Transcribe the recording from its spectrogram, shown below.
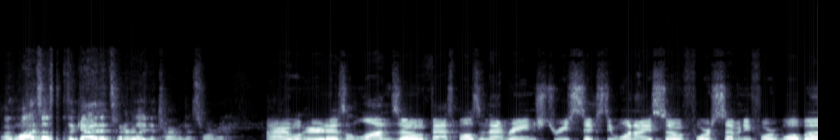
Alonso's the guy that's gonna really determine this for me. All right, well, here it is. Alonso, fastballs in that range, 361 ISO, 474 Woba.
